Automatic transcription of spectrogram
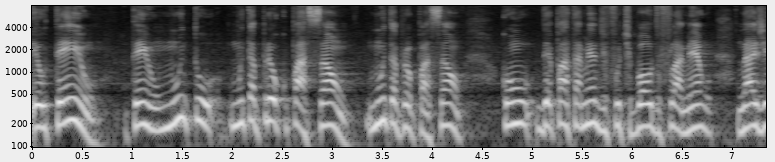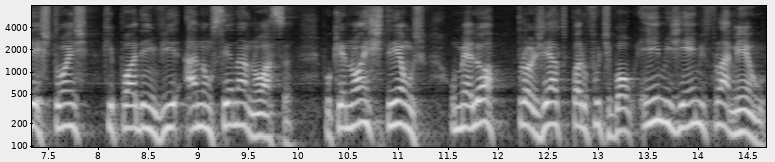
Eu tenho, tenho muito, muita preocupação, muita preocupação com o departamento de futebol do Flamengo nas gestões que podem vir, a não ser na nossa porque nós temos o melhor projeto para o futebol, MGM Flamengo.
